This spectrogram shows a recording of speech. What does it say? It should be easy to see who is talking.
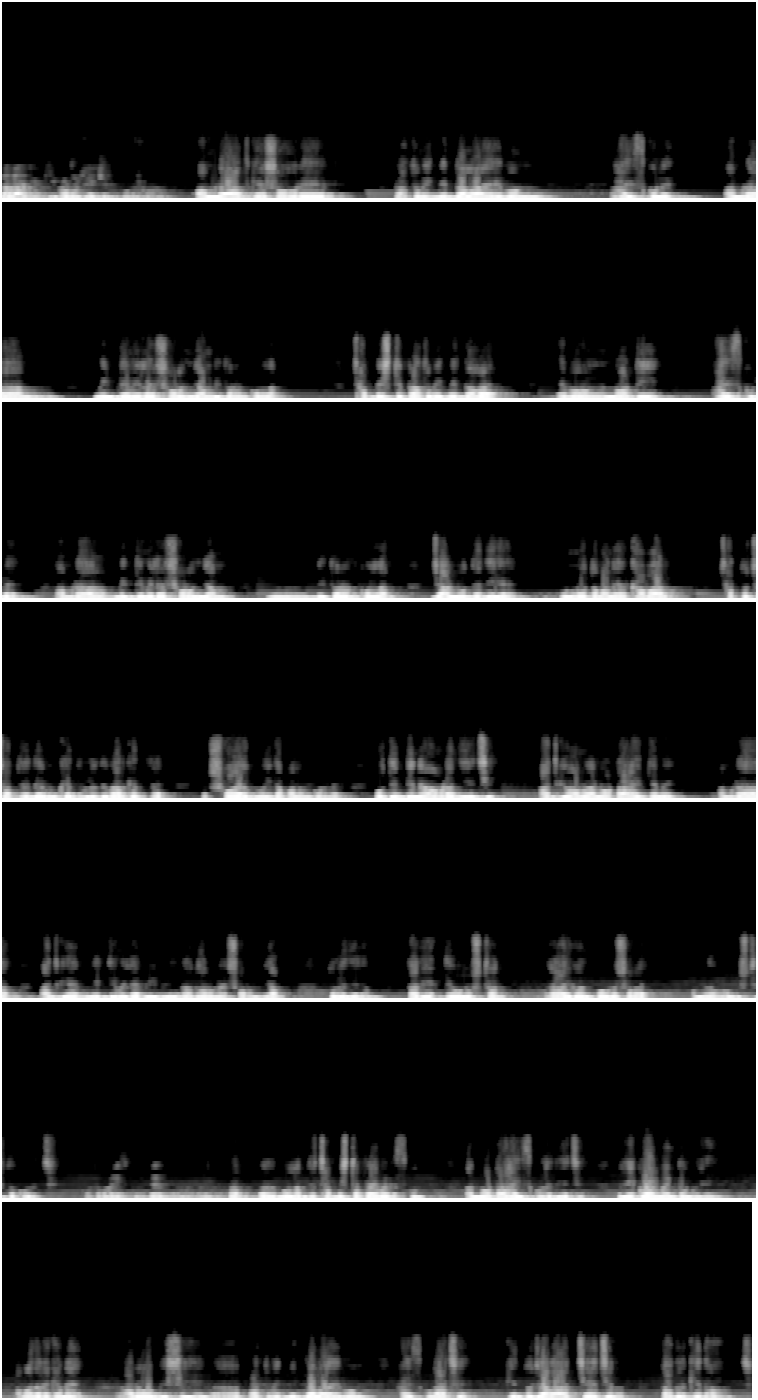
Speaker 1: দাদা, আজকে কি কর্মসূচি ছিল
Speaker 2: আমরা আজকে শহরের প্রাথমিক বিদ্যালয় এবং হাই স্কুলে আমরা মিড ডে মিলের সরঞ্জাম বিতরণ করলাম। ছাব্বিশটি প্রাথমিক বিদ্যালয় এবং নটি হাই স্কুলে আমরা মিড ডে মিলের সরঞ্জাম বিতরণ করলাম, যার মধ্যে দিয়ে উন্নত মানের খাবার ছাত্রছাত্রীদের মুখে তুলে দেওয়ার ক্ষেত্রে সহায়ক ভূমিকা পালন করবে। অতীত দিনেও আমরা দিয়েছি। আজকেও আমরা নটা আইটেমে আমরা আজকে মিড ডে মিলে বিভিন্ন ধরনের সরঞ্জাম তুলে দিলাম। তারই একটি অনুষ্ঠান রায়গঞ্জ পৌরসভায় আমরা অনুষ্ঠিত করেছি।
Speaker 3: কতগুলো
Speaker 2: বললাম যে ছাব্বিশটা প্রাইমারি স্কুল আর নটা হাই স্কুলে দিয়েছে। রিকোয়ারমেন্ট অনুযায়ী আমাদের এখানে আরও বেশি প্রাথমিক বিদ্যালয় এবং হাই স্কুল আছে। কিন্তু যারা চেয়েছেন তাদেরকে দেওয়া হচ্ছে।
